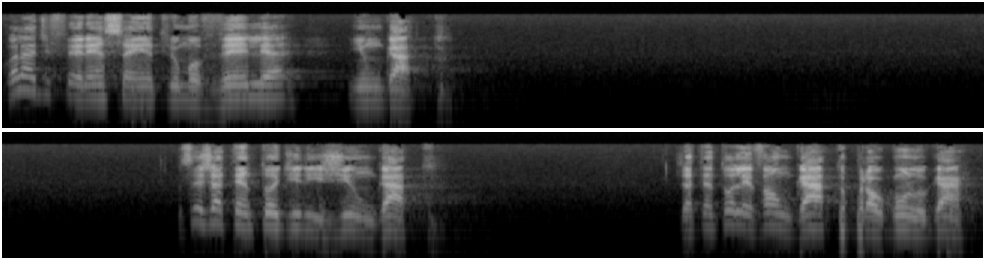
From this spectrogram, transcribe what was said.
Qual é a diferença entre uma ovelha e um gato? Você já tentou dirigir um gato? Já tentou levar um gato para algum lugar?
